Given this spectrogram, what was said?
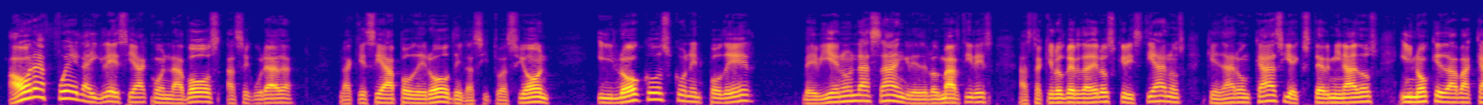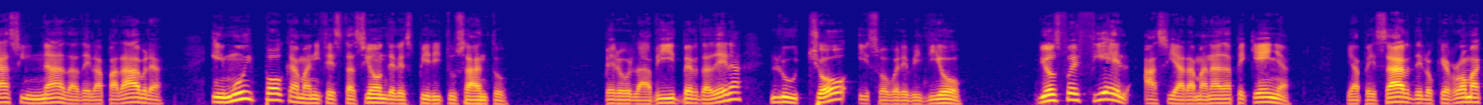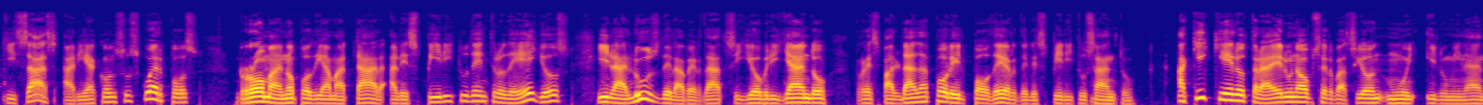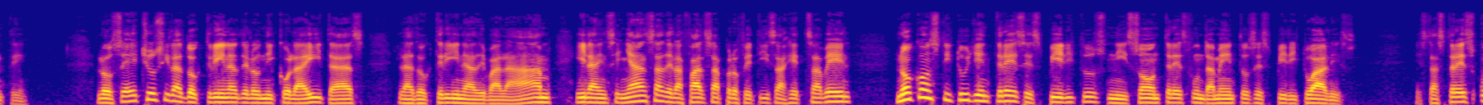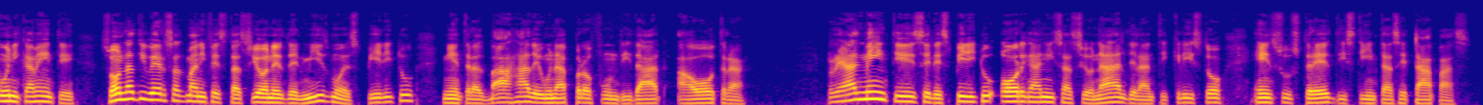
Ahora fue la iglesia con la voz asegurada la que se apoderó de la situación, y locos con el poder, bebieron la sangre de los mártires hasta que los verdaderos cristianos quedaron casi exterminados y no quedaba casi nada de la palabra, y muy poca manifestación del Espíritu Santo. Pero la vid verdadera luchó y sobrevivió. Dios fue fiel hacia la manada pequeña, y a pesar de lo que Roma quizás haría con sus cuerpos, Roma no podía matar al espíritu dentro de ellos, y la luz de la verdad siguió brillando, respaldada por el poder del Espíritu Santo. Aquí quiero traer una observación muy iluminante. Los hechos y las doctrinas de los Nicolaitas, la doctrina de Balaam y la enseñanza de la falsa profetisa Jezabel no constituyen tres espíritus ni son tres fundamentos espirituales. Estas tres únicamente son las diversas manifestaciones del mismo espíritu mientras baja de una profundidad a otra. Realmente es el espíritu organizacional del anticristo en sus tres distintas etapas.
